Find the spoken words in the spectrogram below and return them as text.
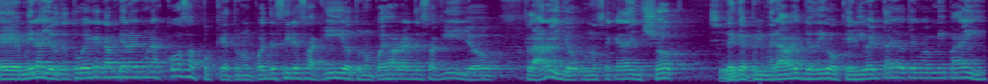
eh, mira, yo te tuve que cambiar algunas cosas porque tú no puedes decir eso aquí o tú no puedes hablar de eso aquí. Yo, claro, y yo, uno se queda en shock Sí. de que primera vez yo digo, qué libertad yo tengo en mi país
